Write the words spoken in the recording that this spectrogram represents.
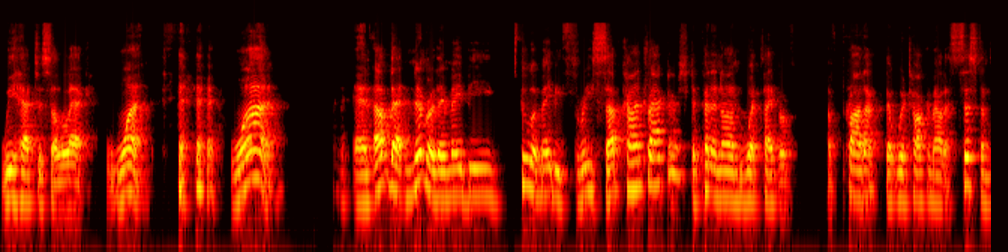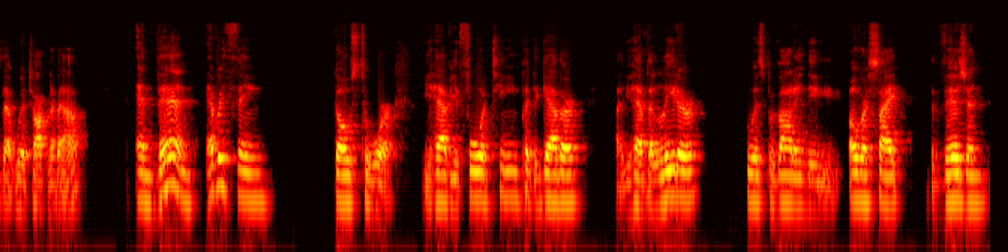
we had to select one one. And of that number, there may be two or maybe three subcontractors, depending on what type of, of product that we're talking about, or systems that we're talking about. And then everything goes to work. You have your full team put together. Uh, you have the leader who is providing the oversight, the vision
